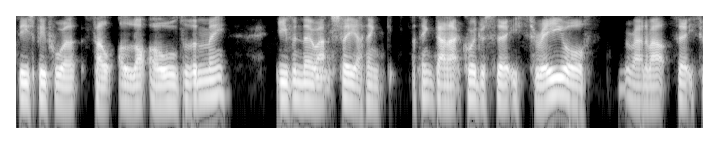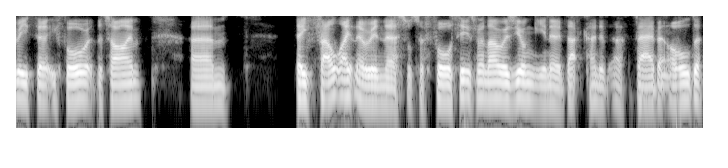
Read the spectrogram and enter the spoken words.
these people were felt a lot older than me, even though actually I think I think Dan Aykroyd was 33 or th- around about 33, 34 at the time. Um, they felt like they were in their sort of 40s when I was young, you know, that kind of a fair bit older.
